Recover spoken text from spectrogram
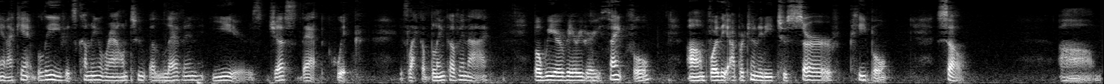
And I can't believe it's coming around to 11 years, just that quick. It's like a blink of an eye. But we are very, very thankful um, for the opportunity to serve people. So, um,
